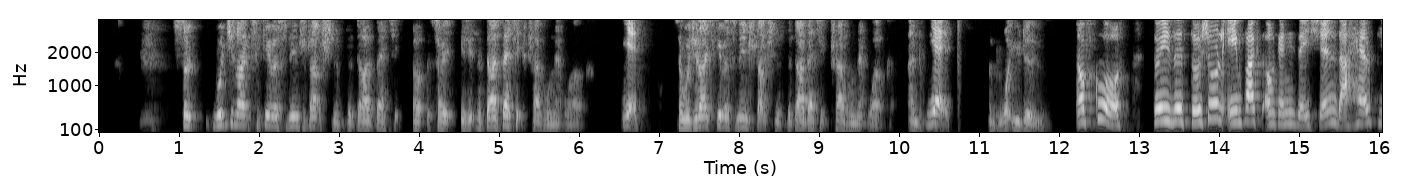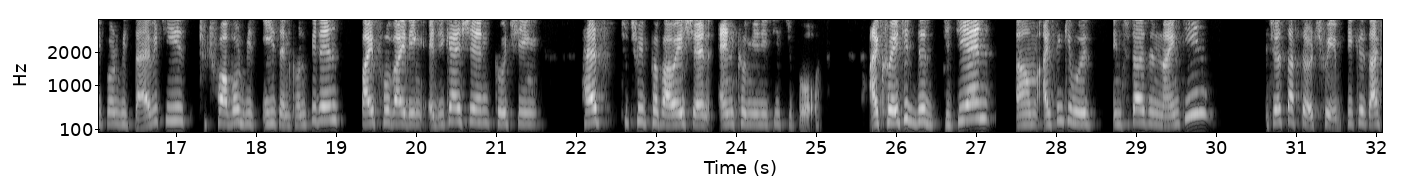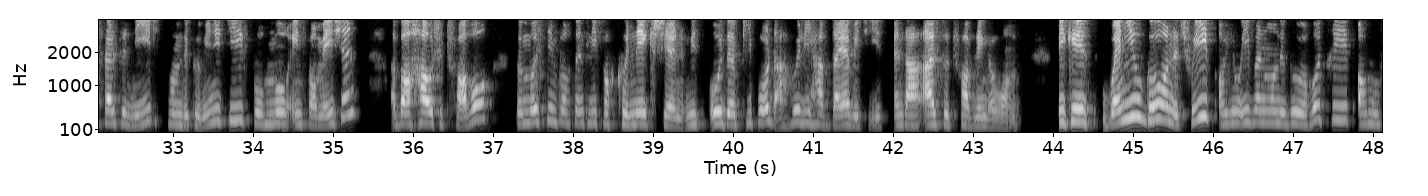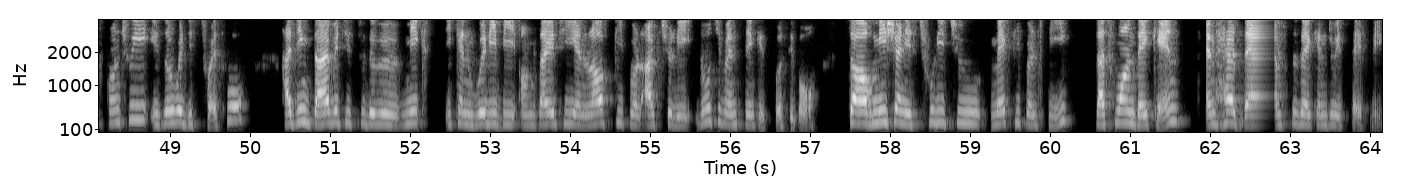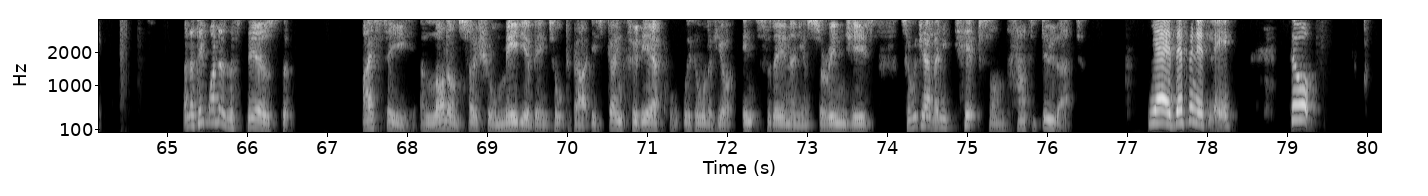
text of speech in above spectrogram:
So, would you like to give us an introduction of the diabetic? Uh, sorry, is it the Diabetic Travel Network? Yes. So, would you like to give us an introduction of the Diabetic Travel Network and yes, and what you do? Of course. So, it's a social impact organization that helps people with diabetes to travel with ease and confidence by providing education, coaching, help to trip preparation, and community support. I created the DTN, um, I think it was in 2019, just after a trip, because I felt a need from the community for more information about how to travel, but most importantly for connection with other people that really have diabetes and are also traveling around. Because when you go on a trip or you even want to go a road trip or move country, it's already stressful adding diabetes to the mix, it can really be anxiety and a lot of people actually don't even think it's possible. So our mission is truly to make people see that one they can and help them so they can do it safely. And I think one of the fears that I see a lot on social media being talked about is going through the airport with all of your insulin and your syringes. So would you have any tips on how to do that? Yeah, definitely. So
